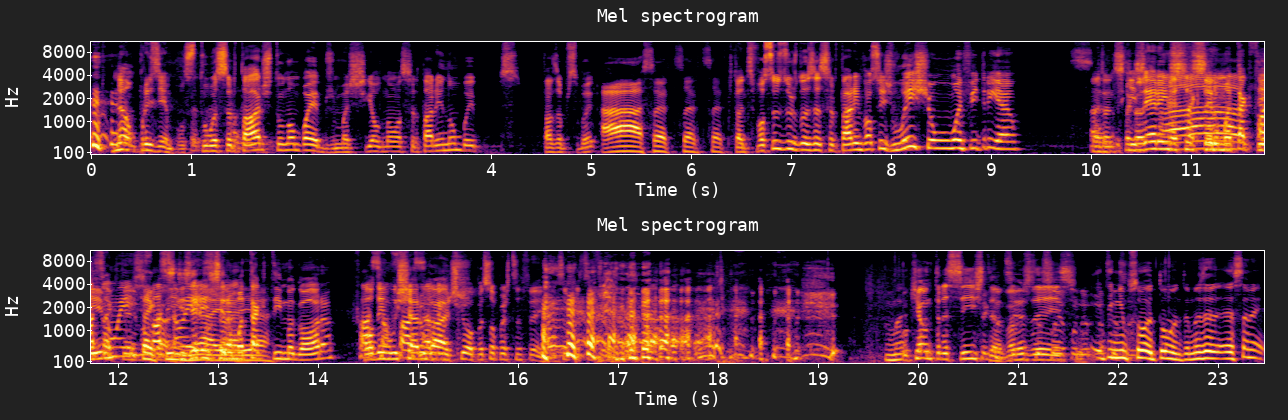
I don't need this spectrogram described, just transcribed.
Não, por exemplo, se tu acertares, tu não bebes, mas se ele não acertar, eu não bebo. Estás a perceber? Ah, certo, certo, certo. Portanto, se vocês os dois acertarem, vocês lixam um anfitrião. Portanto, se agora- quiserem Ah, ser uma tag team, isso, Tag façam se team, quiserem ser uma tag team agora, Façam, podem lixar façam. o Não, gajo. desculpa, é só para. É esta feia. O que é um tracista? Vamos dizer, a eu sou- isso. eu- tinha pessoa tonta, mas a, a cena é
